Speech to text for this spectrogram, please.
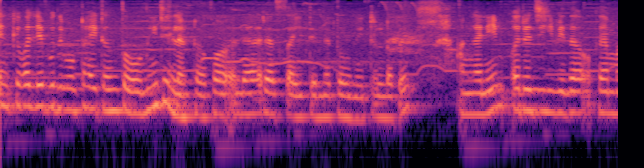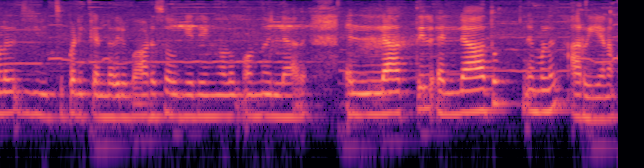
എനിക്ക് വലിയ ബുദ്ധിമുട്ടായിട്ടൊന്നും തോന്നിയിട്ടില്ല കേട്ടോ. അപ്പോൾ നല്ല രസമായിട്ട് തന്നെ തോന്നിയിട്ടുള്ളത്. അങ്ങനെയും ഒരു ജീവിതം ഒക്കെ നമ്മൾ ജീവിച്ച് പഠിക്കേണ്ട ഒരുപാട് സൗകര്യങ്ങളും ഒന്നുമില്ലാതെ എല്ലാത്തിൽ എല്ലാതും നമ്മൾ അറിയണം.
